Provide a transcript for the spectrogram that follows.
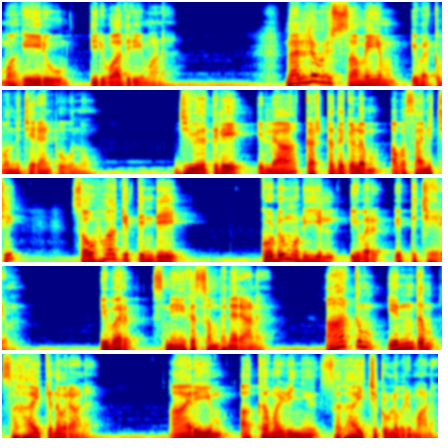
മകേരവും തിരുവാതിരയുമാണ്. നല്ല ഒരു സമയം ഇവർക്ക് വന്നു ചേരാൻ പോകുന്നു. ജീവിതത്തിലെ എല്ലാ കഷ്ടതകളും അവസാനിച്ച് സൗഭാഗ്യത്തിന്റെ കൊടുമുടിയിൽ ഇവർ എത്തിച്ചേരും. ഇവർ സ്നേഹസമ്പന്നരാണ്. ആർക്കും എന്തും സഹായിക്കുന്നവരാണ്. ആരെയും അകമഴിഞ്ഞ് സഹായിച്ചിട്ടുള്ളവരുമാണ്.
